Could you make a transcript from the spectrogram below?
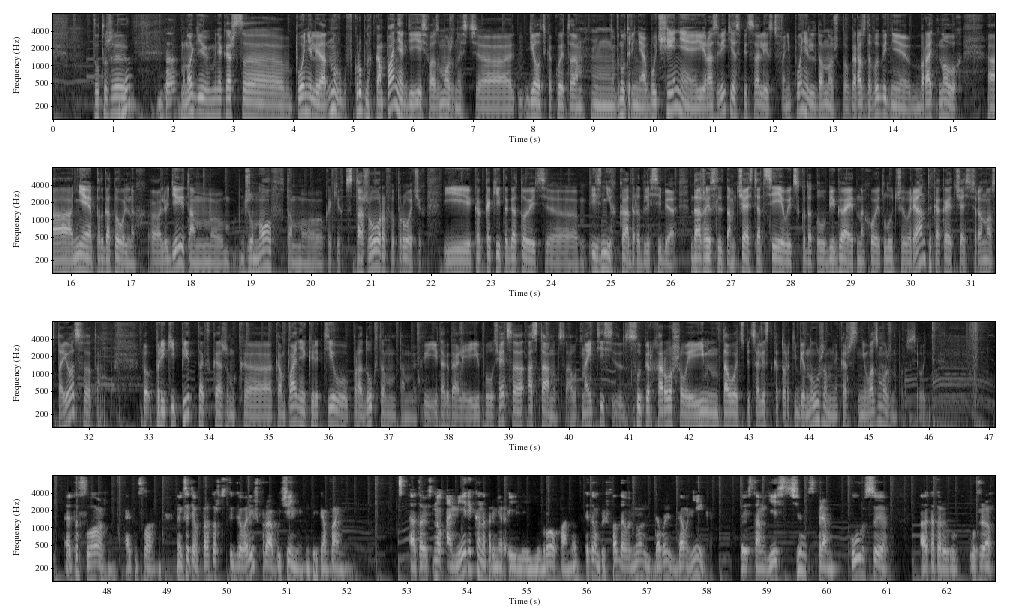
Тут уже... Ну да. Многие, мне кажется, поняли, а, ну, в крупных компаниях, где есть возможность э, делать какое-то внутреннее обучение и развитие специалистов, они поняли давно, что гораздо выгоднее брать новых неподготовленных а, людей, там, джунов, там, каких-то стажеров и прочих, и как какие-то готовить э, из них кадры для себя. Даже если там часть отсеивается, куда-то убегает, находит лучшие варианты, какая-то часть все равно остается, там, прикипит, так скажем, к компании, коллективу, продуктам там, и, и так далее. И, получается, останутся. А вот найти супер хорошего и именно того специалиста, который тебе нужен, мне кажется, невозможно просто сегодня. Это сложно, это сложно. Ну и, кстати, про то, что ты говоришь про обучение внутри компании. А, то есть, ну, Америка, например, или Европа, она к этому пришла довольно, довольно давненько. То есть там есть прям курсы, Э, который уже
